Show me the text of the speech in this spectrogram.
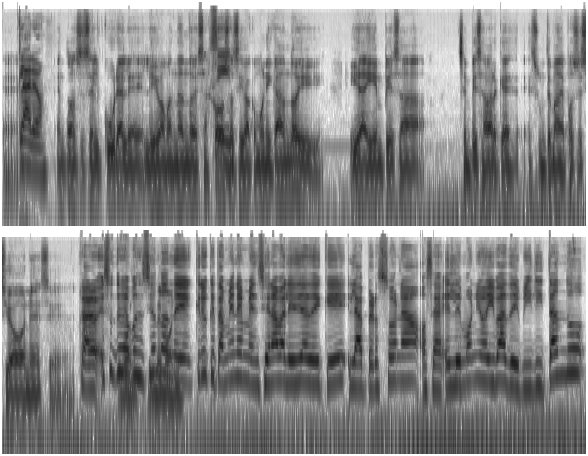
Eh, Claro. Entonces el cura le, le iba mandando esas cosas, iba comunicando y, y de ahí empieza, se empieza a ver que es un tema de posesiones. eh, Claro, es un tema Bueno, de posesión donde creo que también mencionaba la idea de que la persona, o sea, el demonio iba debilitando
